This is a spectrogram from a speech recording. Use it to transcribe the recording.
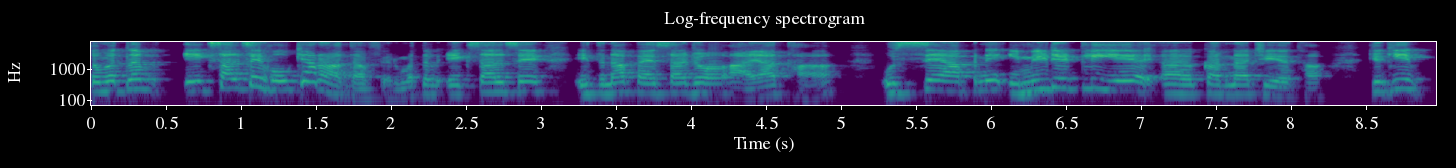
तो मतलब एक साल से हो क्या रहा था फिर? मतलब एक साल से इतना पैसा जो आया था, उससे आपने इमीडिएटली ये करना चाहिए था। क्योंकि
